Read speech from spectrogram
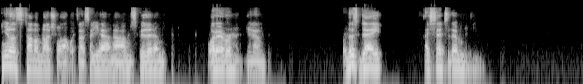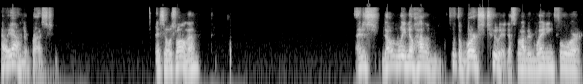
You know, this time I'm nonchalant with it. I say, "Yeah, no, I'm just good. I'm whatever." You know. On this date, I said to them, "Hell yeah, I'm depressed." They said, "What's wrong, man?" I just don't really know how to put the words to it. That's what I've been waiting for,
